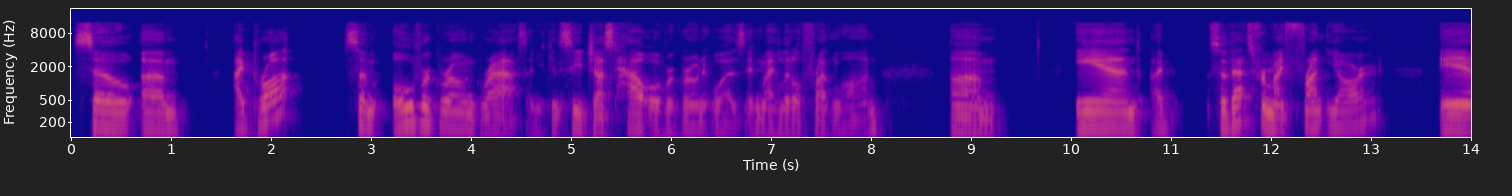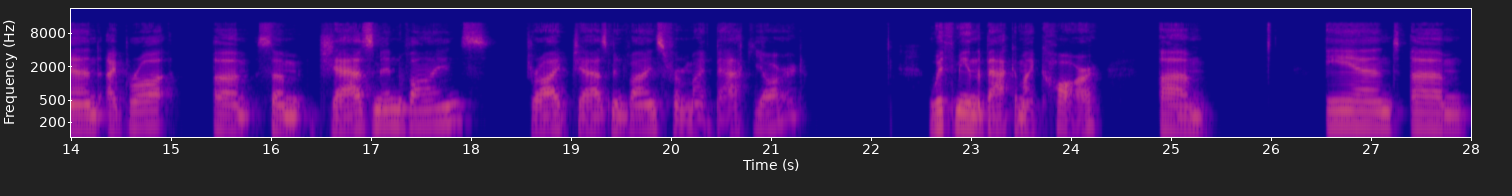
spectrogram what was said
So um, I brought some overgrown grass, and you can see just how overgrown it was in my little front lawn. Um, and I, so that's for my front yard. And I brought um, some jasmine vines, dried jasmine vines from my backyard with me in the back of my car. Um, and um,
